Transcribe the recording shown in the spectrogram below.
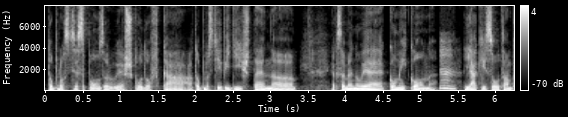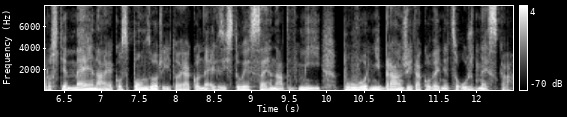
To prostě sponzoruje Škodovka a to prostě vidíš ten, uh, jak se jmenuje Comic Con, hmm. jaký jsou tam prostě jména jako sponzoři, to jako neexistuje sehnat v mý původní branži takové něco už dneska.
